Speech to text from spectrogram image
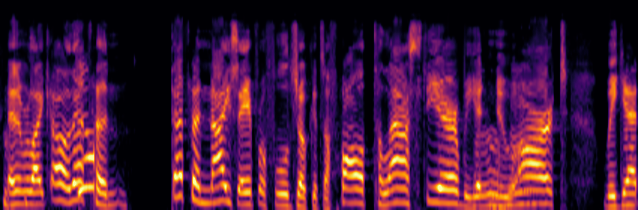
And then we're like, oh, that's a that's a nice April Fool joke. It's a follow up to last year. We get new Mhm. art. We get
